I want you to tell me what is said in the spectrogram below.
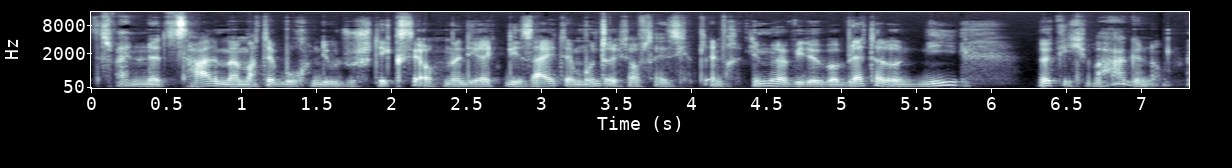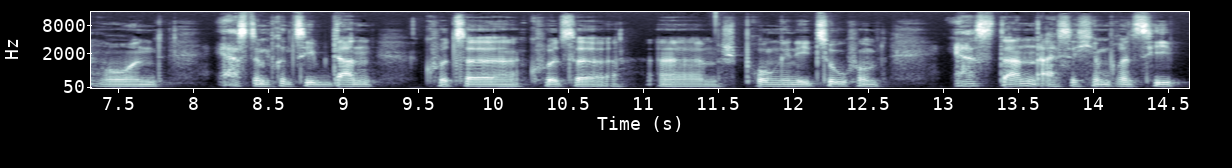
das war eine Zahl in meinem Mathebuch, und du, du steckst ja auch immer direkt die Seite im Unterricht auf. Das heißt, ich habe es einfach immer wieder überblättert und nie wirklich wahrgenommen. Und erst im Prinzip dann, kurzer, kurzer ähm, Sprung in die Zukunft, erst dann, als ich im Prinzip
